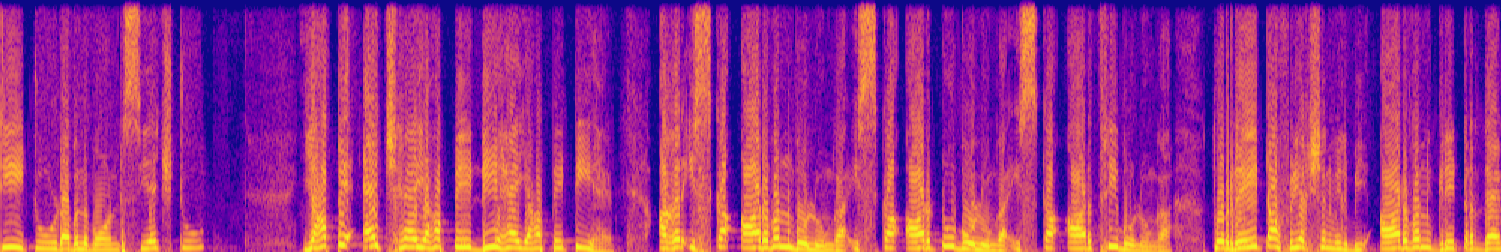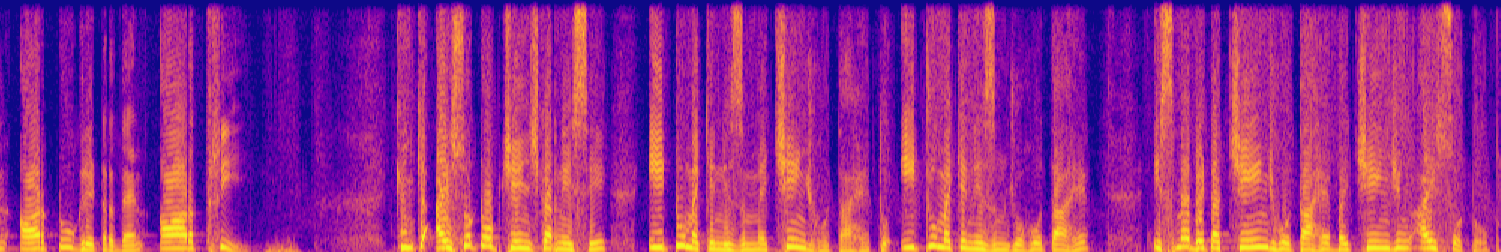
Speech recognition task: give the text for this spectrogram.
T two double bond C H two यहाँ पे H है, यहाँ पे D है, यहाँ पे T है। अगर इसका R1 बोलूँगा, इसका R2 बोलूँगा, इसका R3 बोलूँगा तो rate of reaction will be R1 greater than R2 greater than R3 क्योंकि आइसोटोप चेंज करने से E2 मैकेनिज्म में चेंज होता है। तो E2 मैकेनिज्म जो होता है, इसमें बेटा चेंज होता है बाय चेंजिंग आइसोटोप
